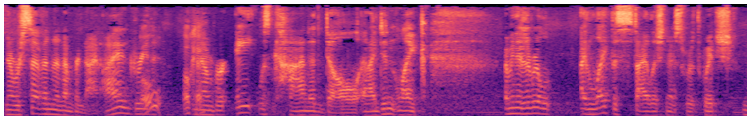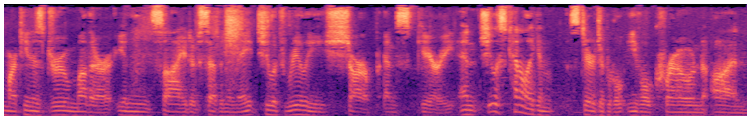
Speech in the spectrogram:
number seven and number nine. I agree. Oh, okay. Number eight was kind of dull, and I didn't like. I mean, there's a real I like the stylishness with which Martinez drew Mother inside of seven and eight. She looked really sharp and scary, and she looks kind of like a stereotypical evil crone on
